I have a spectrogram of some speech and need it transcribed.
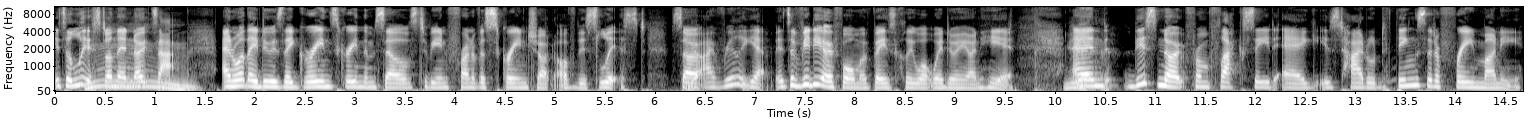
It's a list on their notes app. Mm. And what they do is they green screen themselves to be in front of a screenshot of this list. So Yeah. I really, yeah, it's a video form of basically what we're doing on here. And this note from Flaxseed Egg is titled Things That Are Free Money.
